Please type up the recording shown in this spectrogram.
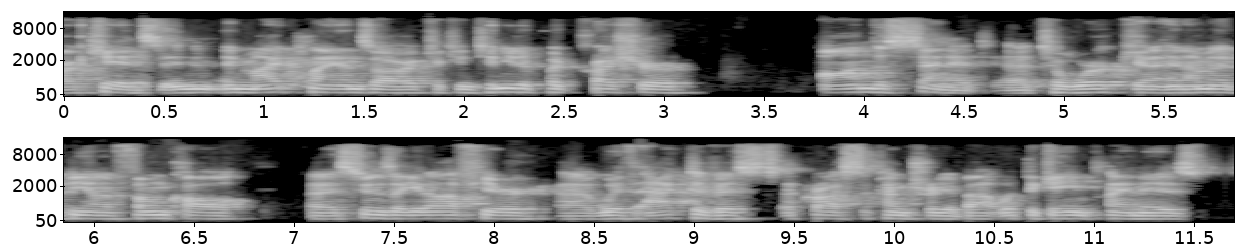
our kids. And, and my plans are to continue to put pressure on the Senate uh, to work, and, and I'm going to be on a phone call uh, as soon as I get off here uh, with activists across the country about what the game plan is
